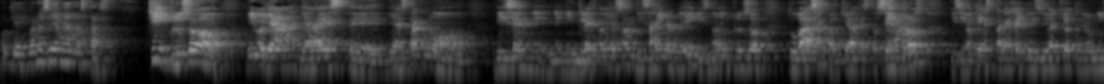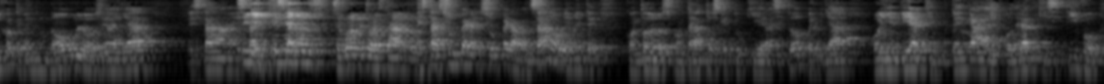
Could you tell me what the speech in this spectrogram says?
ok, bueno, eso ya me da más paz. Sí, incluso, digo, ya, ya, este, ya está como dicen en, en, inglés, ¿no? Ya son designer babies, ¿no? Incluso tú vas a cualquiera de estos centros y si no tienes pareja y tú dices, yo ya quiero tener un hijo, te venden un óvulo, o sea, ya está... Sí, está, en 15 años seguramente va a estar... Está súper, súper avanzado, obviamente, con todos los contratos que tú quieras y todo, pero ya hoy en día quien tenga el poder adquisitivo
